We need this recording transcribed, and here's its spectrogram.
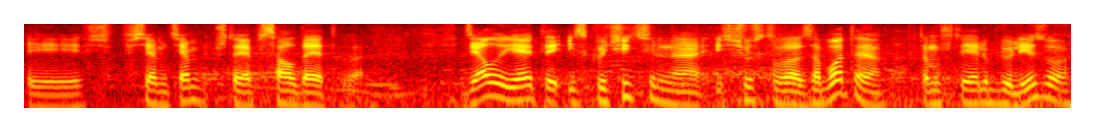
и всем тем, что я писал до этого. Делаю я это исключительно из чувства заботы, потому что я люблю Лизу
